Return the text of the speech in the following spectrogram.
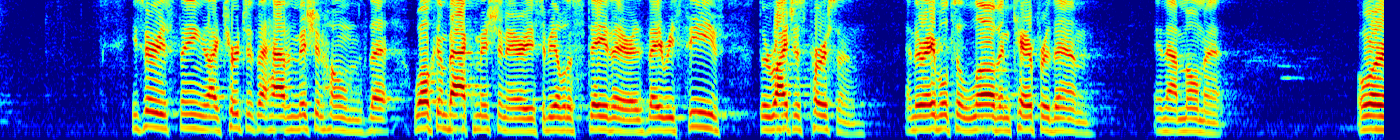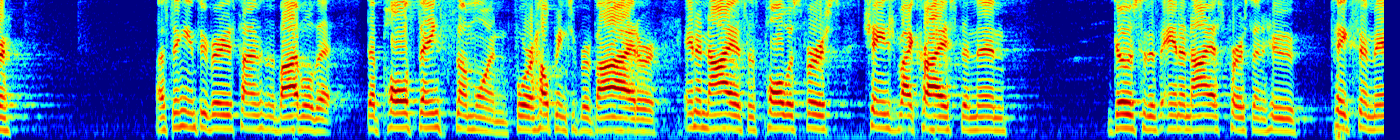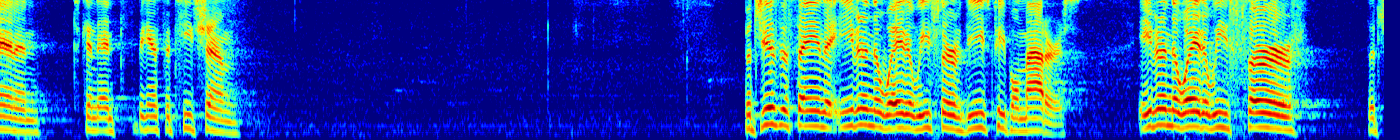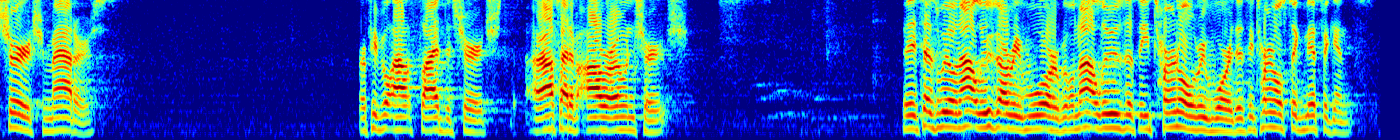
these various things like churches that have mission homes that welcome back missionaries to be able to stay there as they receive the righteous person and they're able to love and care for them in that moment. Or i was thinking through various times in the bible that, that paul thanked someone for helping to provide or ananias as paul was first changed by christ and then goes to this ananias person who takes him in and and begins to teach him. But Jesus is saying that even in the way that we serve these people matters. Even in the way that we serve the church matters. Or people outside the church, or outside of our own church. But it says we will not lose our reward. We will not lose this eternal reward, this eternal significance.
